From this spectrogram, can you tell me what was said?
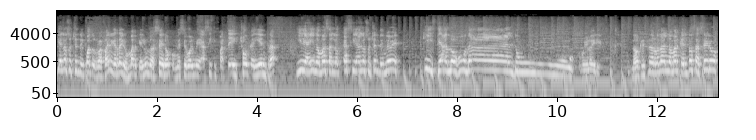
y a los 84 Rafael Guerreiro marca el 1 a 0, con ese gol así que patea y choca y entra, y de ahí nomás a los, casi a los 89, Cristiano Ronaldo, como yo lo diría. No, Cristiano Ronaldo marca el 2 a 0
